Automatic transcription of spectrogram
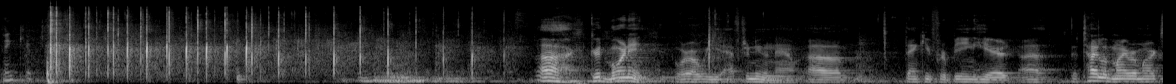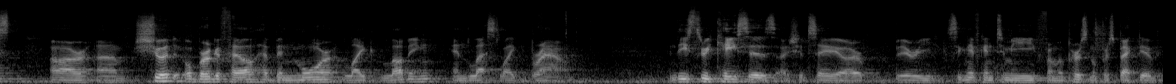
Thank you. Uh, good morning, or are we afternoon now? Um, thank you for being here. Uh, the title of my remarks are um, Should Obergefell have been more like Loving and less like Brown? And these three cases, I should say, are very significant to me from a personal perspective.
